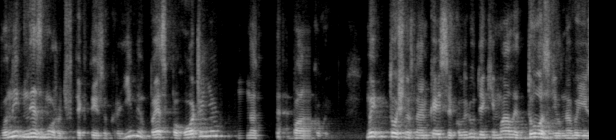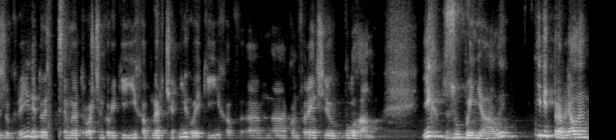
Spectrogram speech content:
вони не зможуть втекти з України без погодження на банковий. Ми точно знаємо кейси, коли люди, які мали дозвіл на виїзд з України, той саме Трощенков, який їхав мер Чернігова, який їхав е, на конференцію в Лугану, їх зупиняли і відправляли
